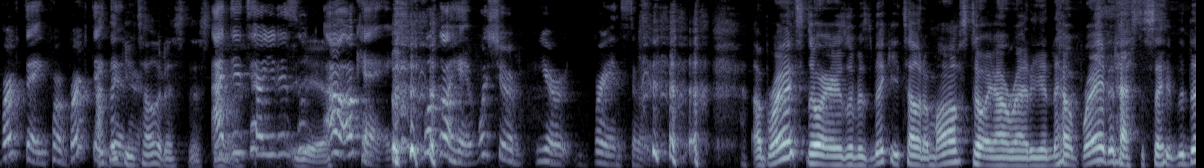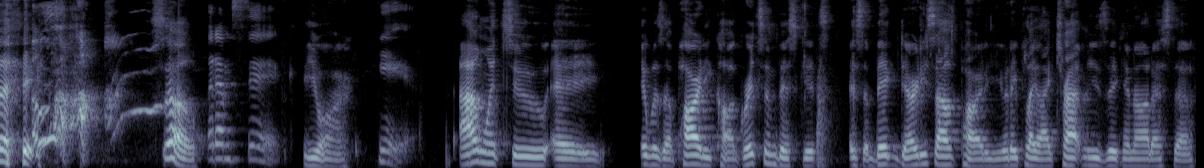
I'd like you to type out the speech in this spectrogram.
birthday for a birthday I think dinner. you told us this. I did tell you this. one? Yeah. Oh, okay. well, go ahead. What's your your brand story? a brand story is when Miss Vicky told a mom story already, and now Brandon has to save the day. So but I'm sick. you are. Yeah. I went to a. It was a party called Grits and Biscuits. It's a big dirty South party where they play like trap music and all that stuff.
